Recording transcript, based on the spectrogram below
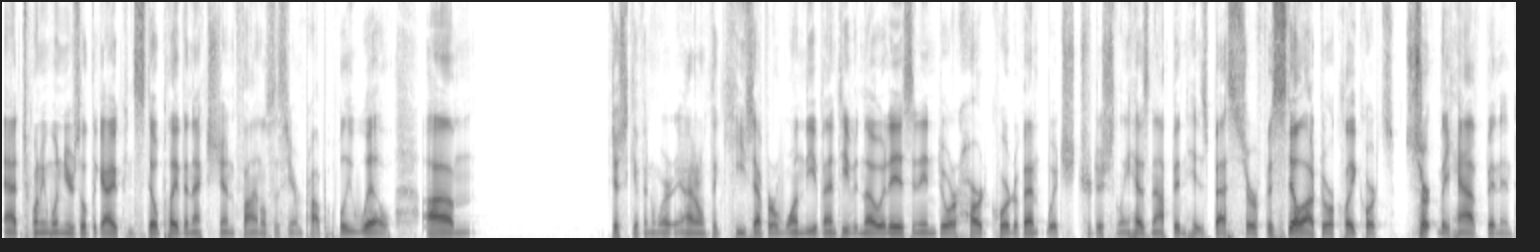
at 21 years old. The guy who can still play the next gen finals this year and probably will. Um, just given where I don't think he's ever won the event, even though it is an indoor hard court event, which traditionally has not been his best surface. Still, outdoor clay courts certainly have been, and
